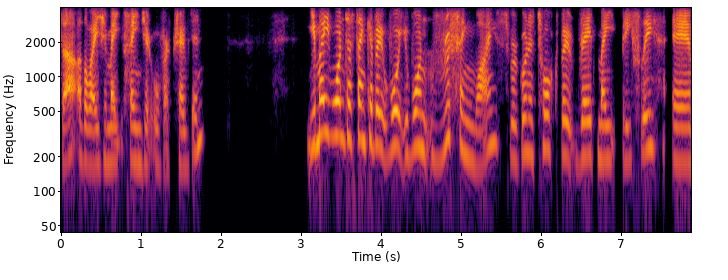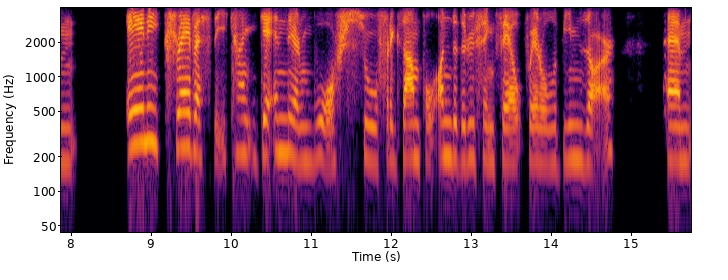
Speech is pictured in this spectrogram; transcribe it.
that, otherwise you might find you're overcrowding. You might want to think about what you want roofing wise. We're going to talk about red mite briefly. Um, any crevice that you can't get in there and wash, so for example, under the roofing felt where all the beams are, um,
